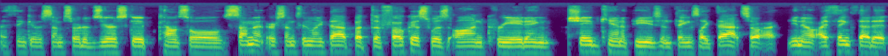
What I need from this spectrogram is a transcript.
I, think it was some sort of Xeriscape Council summit or something like that. But the focus was on creating shade canopies and things like that. So I, you know, I think that it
